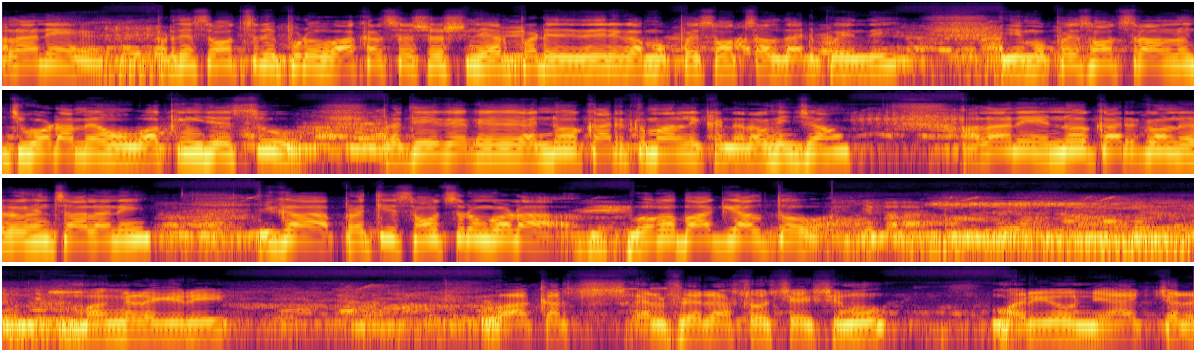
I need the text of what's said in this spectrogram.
అలానే ప్రతి సంవత్సరం ఇప్పుడు వాకర్స్ అసోసియేషన్ ఏర్పడి ఎదురుగా ముప్పై సంవత్సరాలు దాటిపోయింది. ఈ ముప్పై సంవత్సరాల నుంచి కూడా మేము వాకింగ్ చేస్తూ ప్రతి ఎన్నో కార్యక్రమాలను ఇక్కడ నిర్వహించాం. అలానే ఎన్నో కార్యక్రమాలు నిర్వహించాలని ఇక ప్రతి సంవత్సరం కూడా భోగభాగ్యాలతో మంగళగిరి వాకర్స్ వెల్ఫేర్ అసోసియేషను మరియు న్యాచర్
